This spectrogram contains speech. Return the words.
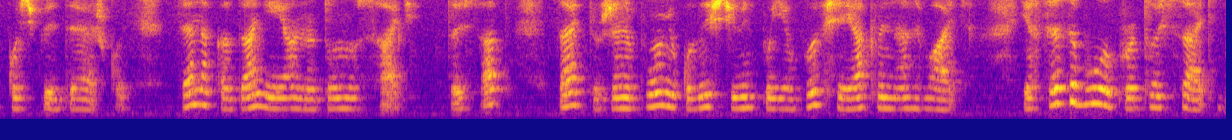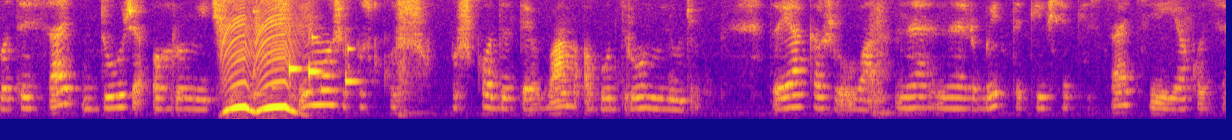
якось піддержкою. Це наказання я на тому сайті. Той сайт, сайт вже не пам'ятаю, коли ще він появився, як він називається. Я все забула про той сайт, бо цей сайт дуже огромічний. Він може поскош- пошкодити вам або другим людям. То я кажу вам, не, не робіть такі всякі сайти, як оце.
